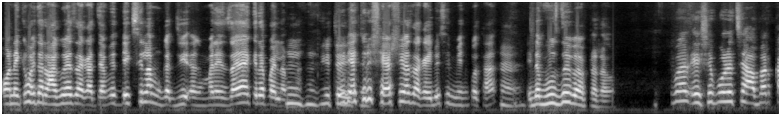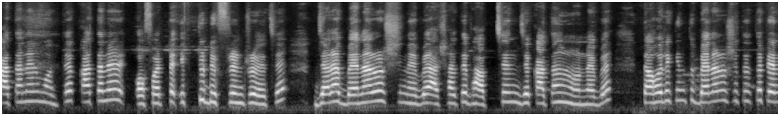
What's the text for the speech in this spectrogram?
অনেকে হয়তো রাগ হয়ে জায়গাতে আমি দেখছিলাম মানে যাই কেড়ে পাইলাম এটা অ্যাকচুয়ালি শেষ হয়ে জায়গা এটা হচ্ছে মেন কথা। হ্যাঁ। এটা বুঝতে হবে আপনারাও। এবার এসে পড়েছে আবার কাতানের মধ্যে। কাতানের অফারটা একটু ডিফারেন্ট রয়েছে। যারা বেনারস নেবে আর সাথে ভাবছেন যে কাতানও নেবে তাহলে কিন্তু বেনারসিতে তো টেন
